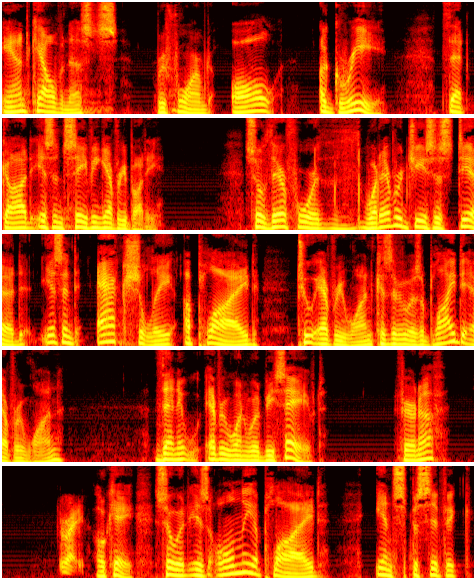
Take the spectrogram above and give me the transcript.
and Calvinists, Reformed, all agree that God isn't saving everybody. So, therefore, whatever Jesus did isn't actually applied to everyone, because if it was applied to everyone, then it, everyone would be saved. Fair enough? Right. Okay. So it is only applied in specific,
